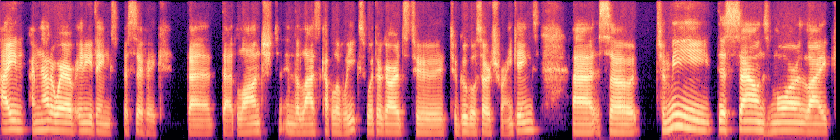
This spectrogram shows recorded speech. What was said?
I, I'm not aware of anything specific that, that launched in the last couple of weeks with regards to, to Google search rankings. Uh, so to me, this sounds more like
